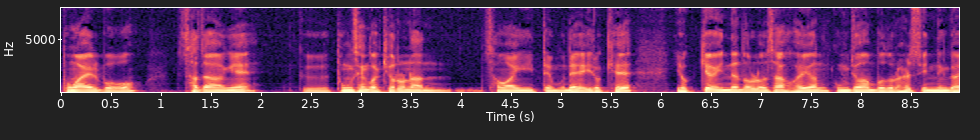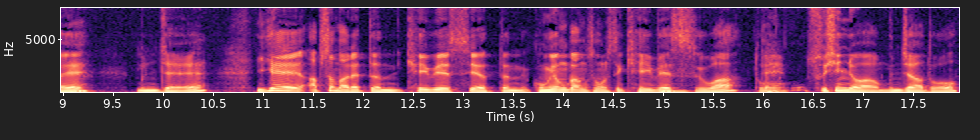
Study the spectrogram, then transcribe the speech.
동아일보 사장의 그 동생과 결혼한 상황이기 때문에 이렇게 엮여 있는 언론사가 과연 공정한 보도를 할 수 있는가의 문제. 이게 앞서 말했던 KBS의 어떤 공영방송으로서의 KBS와 또 네. 수신료와 문제와도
